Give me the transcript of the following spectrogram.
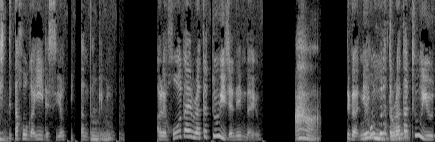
知ってた方がいいですよって言ったんだけど、うんうんあれ放題ラタトゥーイじゃねえんだよ。あてか日本語だとラタトゥーユっ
